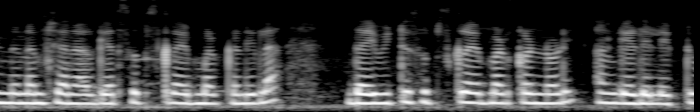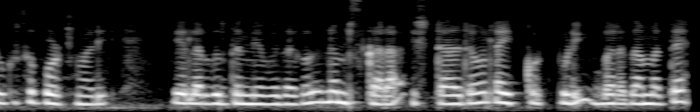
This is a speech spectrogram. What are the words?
ಇನ್ನು ನಮ್ಮ ಚಾನಲ್ಗೆ ಸಬ್ಸ್ಕ್ರೈಬ್ ಮಾಡ್ಕೊಂಡಿಲ್ಲ, ದಯವಿಟ್ಟು ಸಬ್ಸ್ಕ್ರೈಬ್ ಮಾಡ್ಕೊಂಡು ನೋಡಿ. ಹಂಗೆ ಲೆಫ್ಟಿಗೂ ಸಪೋರ್ಟ್ ಮಾಡಿ. ಎಲ್ಲರಿಗೂ ಧನ್ಯವಾದಗಳು. ನಮಸ್ಕಾರ. ಇಷ್ಟ ಆದರೆ ಲೈಕ್ ಕೊಟ್ಬಿಡಿ. ಬರದ ಮತ್ತೆ.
